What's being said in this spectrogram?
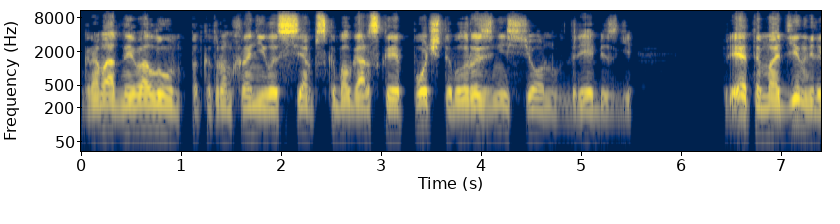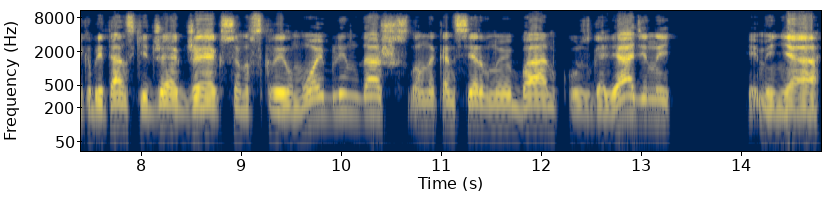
Громадный валун, под которым хранилась сербско-болгарская почта, был разнесен в дребезги. При этом один великобританский Джек Джексон вскрыл мой блиндаж, словно консервную банку с говядиной, и меня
